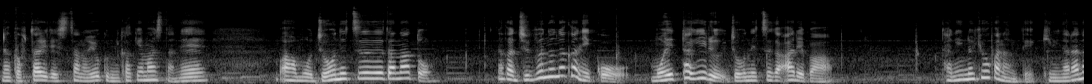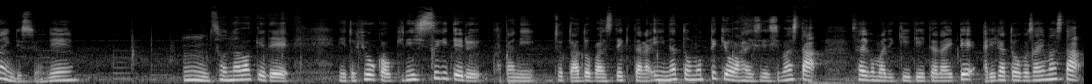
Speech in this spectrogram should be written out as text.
なんか2人でしたのをよく見かけましたね。ああもう情熱だなとなんか自分の中にこう燃えたぎる情熱があれば他人の評価なんて気にならないんですよね。うん、そんなわけで、えーと、評価を気にしすぎている方にちょっとアドバイスできたらいいなと思って今日は配信しました。最後まで聞いていただいてありがとうございました。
